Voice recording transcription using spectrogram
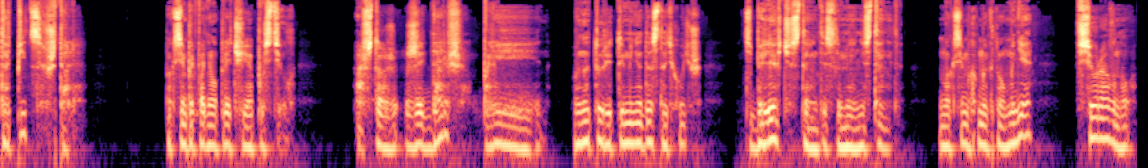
топиться, что ли? Максим приподнял плечи и опустил. А что, жить дальше? Блин, в натуре ты меня достать хочешь. Тебе легче станет, если меня не станет. Максим хмыкнул. Мне все равно.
